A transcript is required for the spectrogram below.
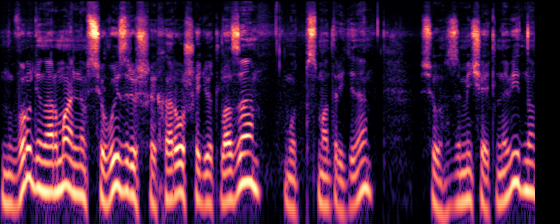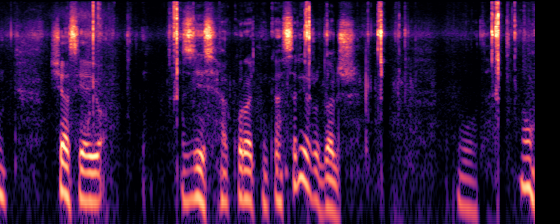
Вроде нормально все, вызревшая, хорошая идет лоза. Вот, посмотрите, да. Все замечательно видно. Сейчас я ее здесь аккуратненько срежу дальше. Вот. Ну,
